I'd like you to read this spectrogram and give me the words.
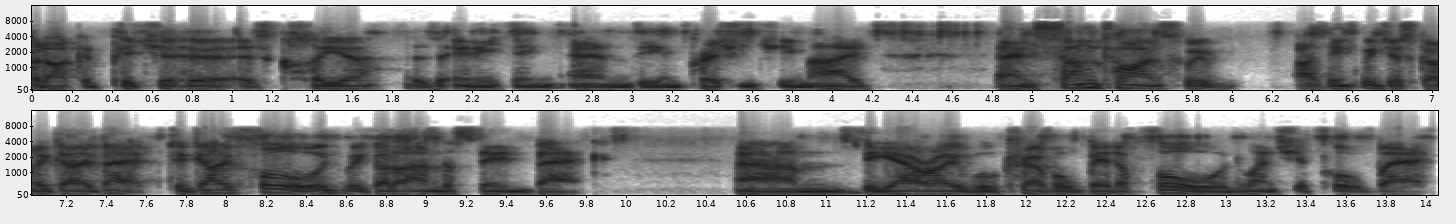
but I could picture her as clear as anything and the impression she made. And sometimes we've, I think we just got to go back. To go forward, we've got to understand back. Um, the arrow will travel better forward once you pull back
